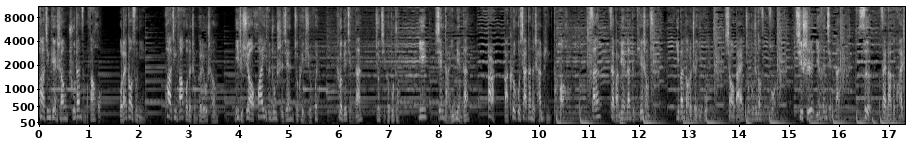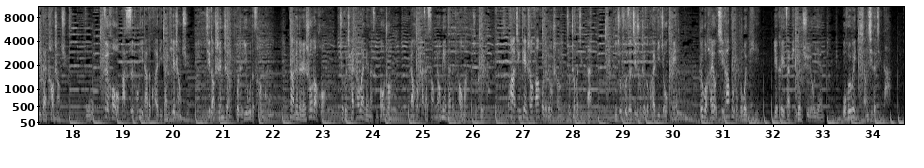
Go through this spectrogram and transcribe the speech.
跨境电商出单怎么发货？我来告诉你，跨境发货的整个流程，你只需要花一分钟时间就可以学会，特别简单，就几个步骤：一、先打印面单；二、把客户下单的产品打包好；三、再把面单给贴上去。一般到了这一步，小白就不知道怎么做了。其实也很简单。四、再拿个快递袋套上去。五、最后把四通一达的快递单贴上去，寄到深圳或者义乌的仓库，那边的人收到后就会拆开外面那层包装，然后他再扫描面单的条码就可以了。跨境电商发货的流程就这么简单，你就负责寄出这个快递就 OK 了。如果还有其他不懂的问题，也可以在评论区留言，我会为你详细的解答。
